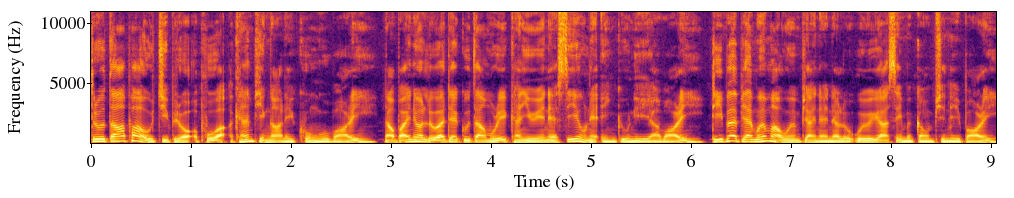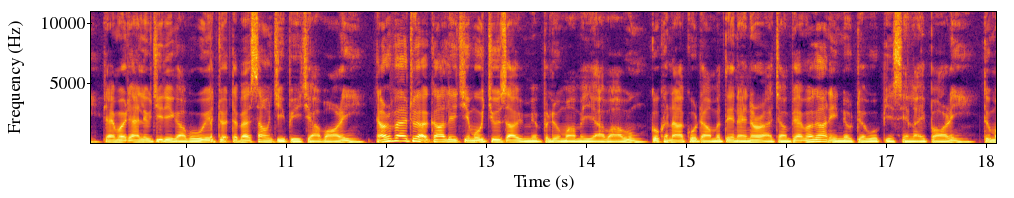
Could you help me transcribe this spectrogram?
သူတို့သားဖကိုကြည့်ပြီးတော့အဖိုးကအခန်းပြင်ကနေခုံငိုပါရီနောက်ပိုင်းတော့လိုအပ်တဲ့ကုသမှုတွေခံယူရင်းနဲ့စီးရုံနဲ့အိမ်ကူနေရပါရီဒီဘက်ပြိုင်ပွဲမှာဝင်ပြိုင်နိုင်တယ်လို့ဝေဝေကစိတ်မကောင်းဖြစ်နေပါရီပြိုင်ပွဲတိုင်လူကြီးတွေကဝေဝေအတွက်တပတ်ဆောင်ကြည့်ပေးကြပါရီနောက်တစ်ပတ်အတွက်အကားလေးချင်းမှုကြိုးစားပြီးမြဘယ်လိုမှမရပါဘူးကိုခနာကိုတောင်မတင်နိုင်တော့တာကြောင့်ပြိုင်ပွဲကနေနှုတ်တက်ဖို့ပြင်ဆင်လိုက်ပါရီသူမ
